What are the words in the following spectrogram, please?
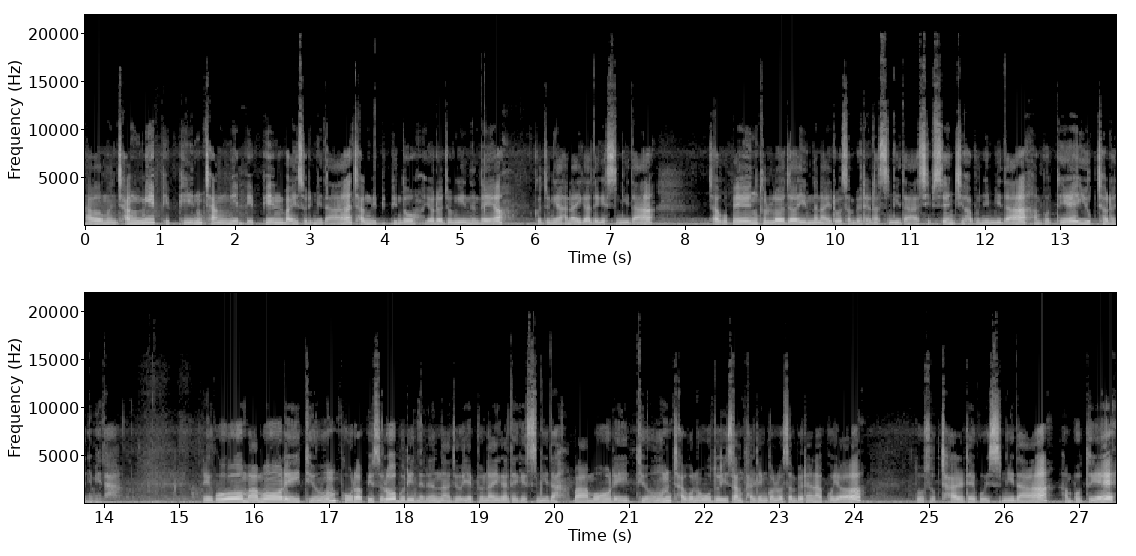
다음은 장미 피핀, 장미 피핀 바이솔입니다. 장미 피핀도 여러 종이 있는데요. 그 중에 하나이가 되겠습니다. 자구 뺑 둘러져 있는 아이로 선별해 놨습니다. 10cm 화분입니다. 한 포트에 6,000원입니다. 그리고 마모레이튬 보랏빛으로 물이 느는 아주 예쁜 아이가 되겠습니다. 마모레이튬 자구는 5도 이상 달린 걸로 선별해 놨고요. 노숙 잘 되고 있습니다. 한 포트에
